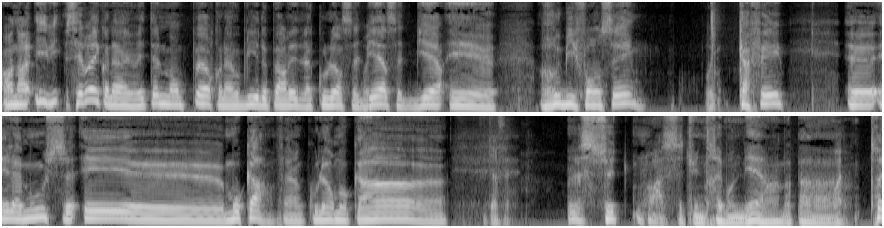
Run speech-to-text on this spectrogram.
on a, c'est vrai qu'on avait tellement peur qu'on a oublié de parler de la couleur de cette Oui. bière. Cette bière est euh, rubis foncé, Oui. café. euh, et la mousse est mocha, enfin couleur mocha. Tout à fait. c'est oh, c'est une très bonne bière, hein, pas Ouais. très.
